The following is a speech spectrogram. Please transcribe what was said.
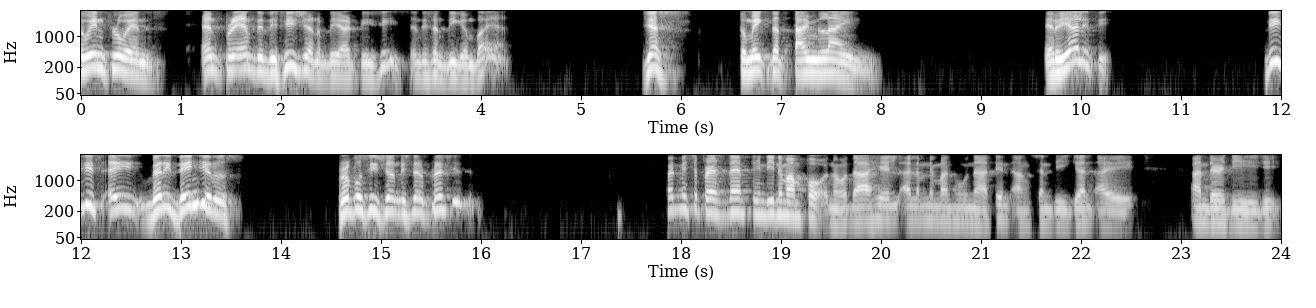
to influence and preempt the decision of the RTCs and the Sandigan Bayan. Just to make that timeline a reality. This is a very dangerous proposition, Mr. President. But Mr. President, hindi naman po no dahil alam naman ho natin ang Sandigan ay under the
